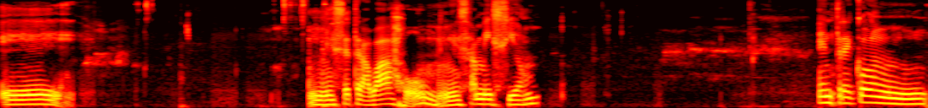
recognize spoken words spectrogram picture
eh, en ese trabajo, en esa misión, entré con,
